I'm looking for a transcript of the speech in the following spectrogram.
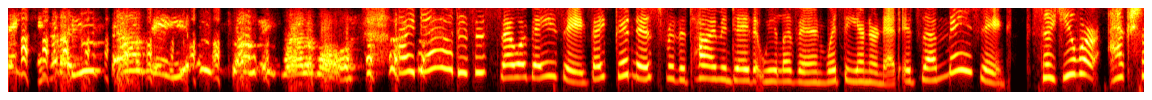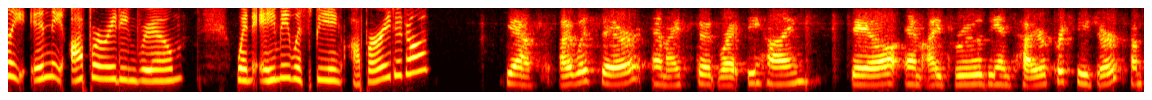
me. You found me. It was so incredible. I know. This is so amazing. Thank goodness for the time and day that we live in with the internet. It's amazing. So you were actually in the operating room when Amy was being operated on? Yes, I was there and I stood right behind Dale and I drew the entire procedure from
